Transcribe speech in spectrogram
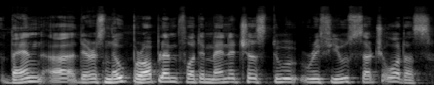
then uh, there is no problem for the managers to refuse such orders.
